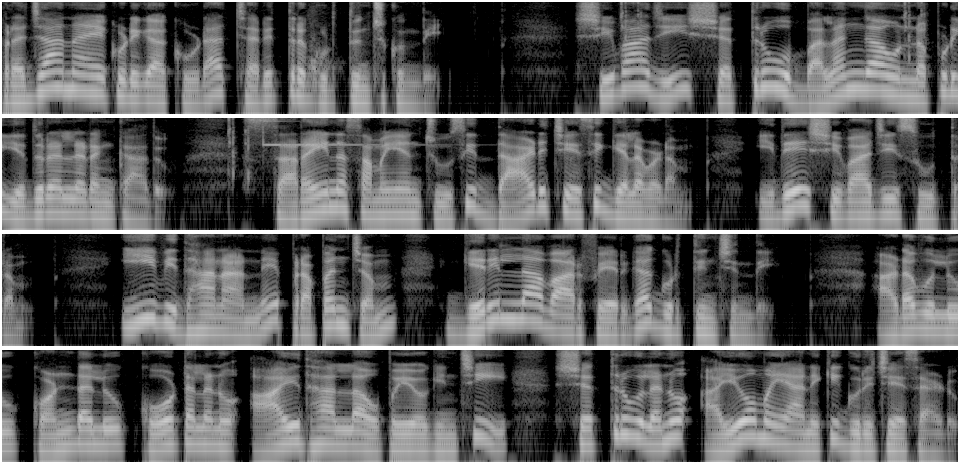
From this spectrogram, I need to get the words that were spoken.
ప్రజానాయకుడిగా కూడా చరిత్ర గుర్తుంచుకుంది. శివాజీ శత్రువు బలంగా ఉన్నప్పుడు ఎదురెళ్ళడం కాదు. సరైన సమయం చూసి దాడి చేసి గెలవడం. ఇదే శివాజీ సూత్రం. ఈ విధానాన్నే ప్రపంచం గెరిల్లా వార్ఫేర్గా గుర్తించింది. అడవులు కొండలు కోటలను ఆయుధాల్లా ఉపయోగించి శత్రువులను అయోమయానికి గురిచేశాడు.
